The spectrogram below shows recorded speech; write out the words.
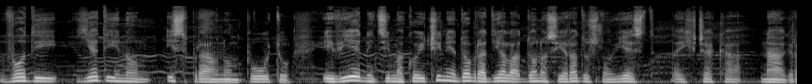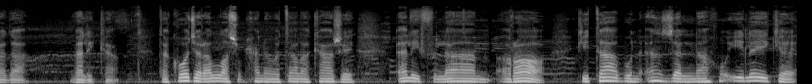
vodi jedinom ispravnom putu i vjernicima koji čine dobra djela donosi radosnu vijest da ih čeka nagrada velika. Također Allah subhanahu wa ta'ala kaže Alif lam ra kitabun anzalnahu ilajke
